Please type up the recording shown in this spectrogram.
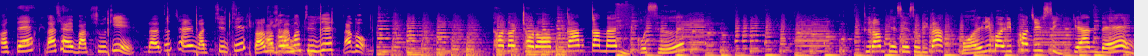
어때? 나 잘 맞추지? 나도 잘 맞추지? 나도, 잘 맞추지? 나도! 터널처럼 깜깜한 이곳은 트럼펫의 소리가 멀리 멀리 퍼질 수 있게 한대.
